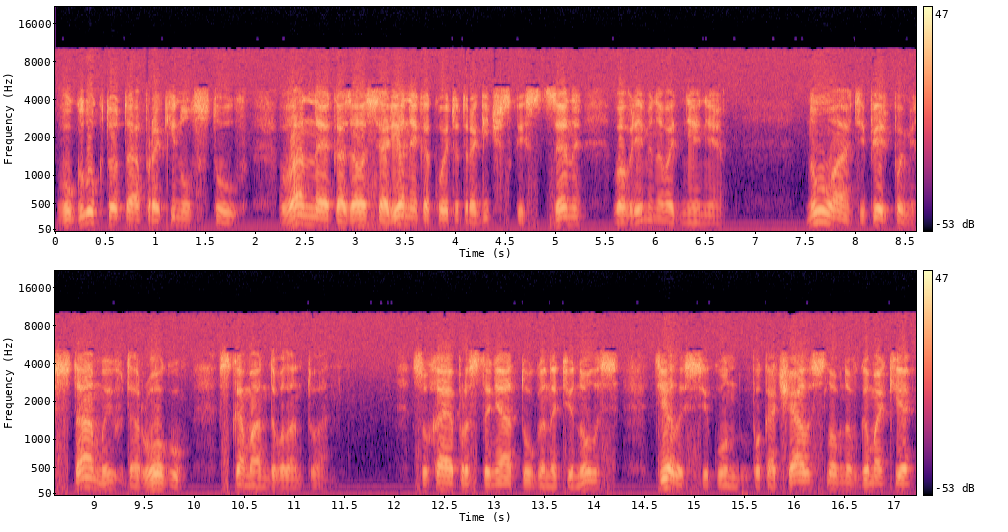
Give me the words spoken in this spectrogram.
В углу кто-то опрокинул стул — Ванная оказалась ареной какой-то трагической сцены во время наводнения. «Ну, а теперь по местам и в дорогу», — скомандовал Антуан. Сухая простыня туго натянулась, тело секунду покачалось, словно в гамаке,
